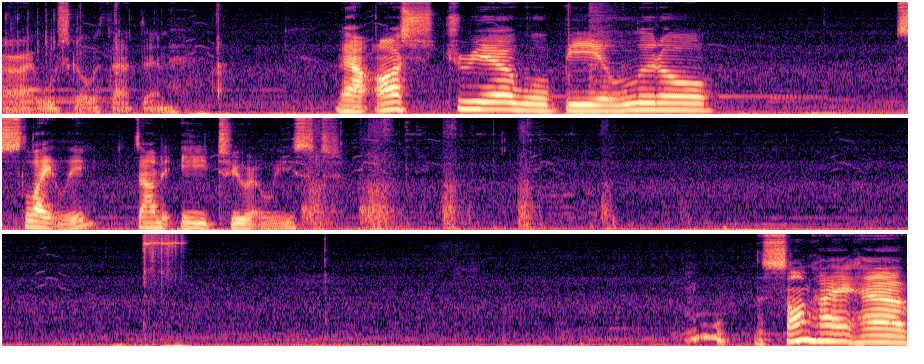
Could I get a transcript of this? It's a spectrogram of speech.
Alright, we'll just go with that then. Now, Austria will be a little slightly, down to 82 at least. The Songhai have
